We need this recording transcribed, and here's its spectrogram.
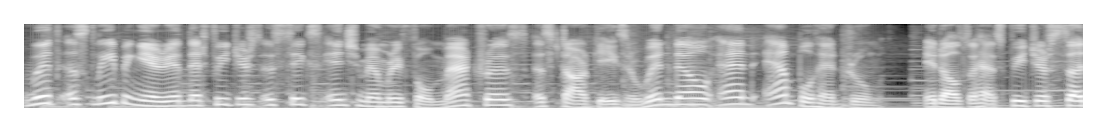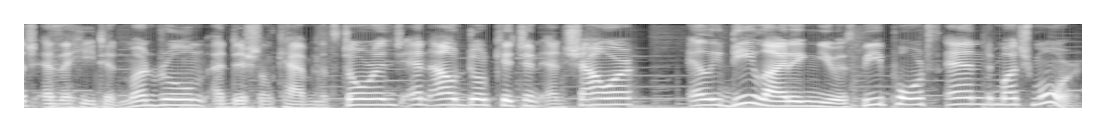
with a sleeping area that features a 6-inch memory foam mattress, a stargazer window, and ample headroom. It also has features such as a heated mudroom, additional cabinet storage, an outdoor kitchen and shower, LED lighting, USB ports, and much more.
